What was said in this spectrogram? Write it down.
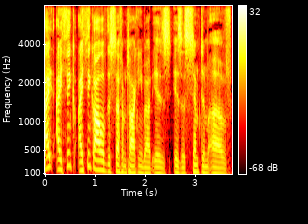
I, I think I think all of the stuff I'm talking about is is a symptom of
